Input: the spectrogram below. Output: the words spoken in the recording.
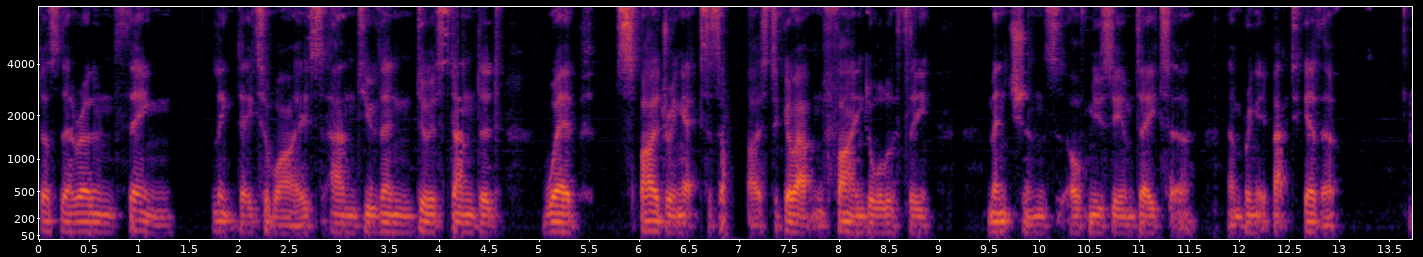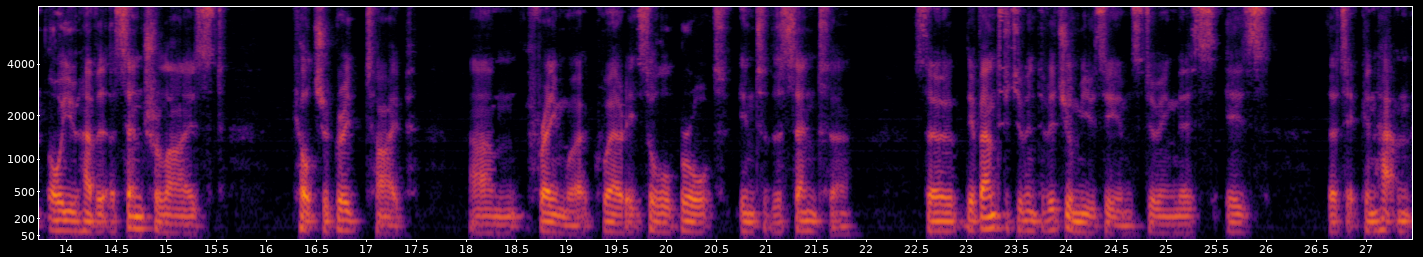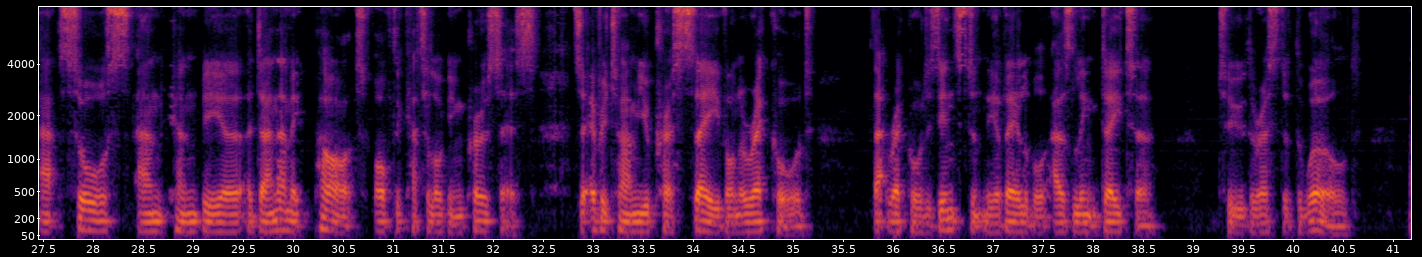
does their own thing linked data wise and you then do a standard web spidering exercise to go out and find all of the mentions of museum data and bring it back together or you have a centralized culture grid type um, framework where it's all brought into the center. So the advantage of individual museums doing this is that it can happen at source and can be a, a dynamic part of the cataloging process. So every time you press save on a record, that record is instantly available as linked data to the rest of the world.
